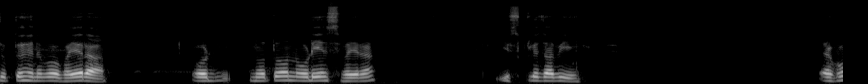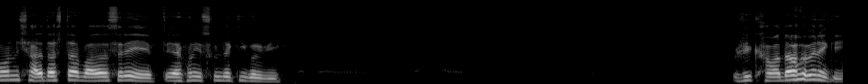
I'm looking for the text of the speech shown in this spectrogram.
যুক্ত হয়ে নেব ভাইয়েরা। ও নতুন অডিয়েন্স ভাইয়েরা, স্কুলে যাবি? এখন সাড়ে দশটা বাজার সেরে এখন স্কুলে কি করবি? রুটি খাওয়া দাওয়া হবে নাকি?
